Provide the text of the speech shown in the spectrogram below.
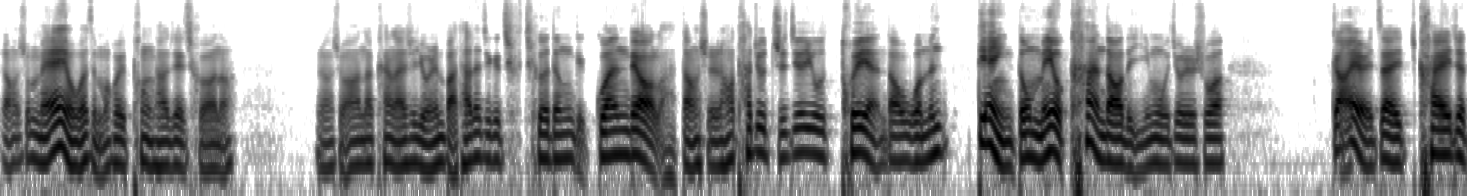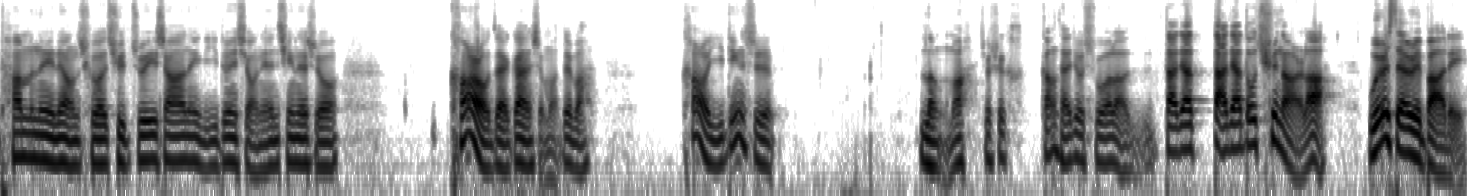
然后说没有，我怎么会碰他这车呢？然后说啊，那看来是有人把他的这个车车灯给关掉了。当时，然后他就直接又推演到我们电影都没有看到的一幕，就是说，盖尔在开着他们那辆车去追杀那一对小年轻的时候，Carl 在干什么，对吧？Carl 一定是冷嘛，就是刚才就说了，大家大家都去哪儿了？Where's everybody?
